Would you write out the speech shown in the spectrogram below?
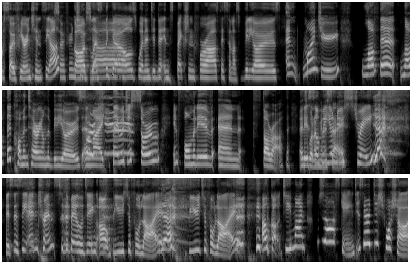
Sophia and Cinzia. Sophia and God bless the girls. Went and did an inspection for us. They sent us videos. and mind you, love their love their commentary on the videos and like they were just so informative and thorough. Is This will be your to new street. Yeah, This is the entrance to the building. Oh, beautiful light. yeah. Beautiful light. Oh God, do you mind? I'm just asking, is there a dishwasher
